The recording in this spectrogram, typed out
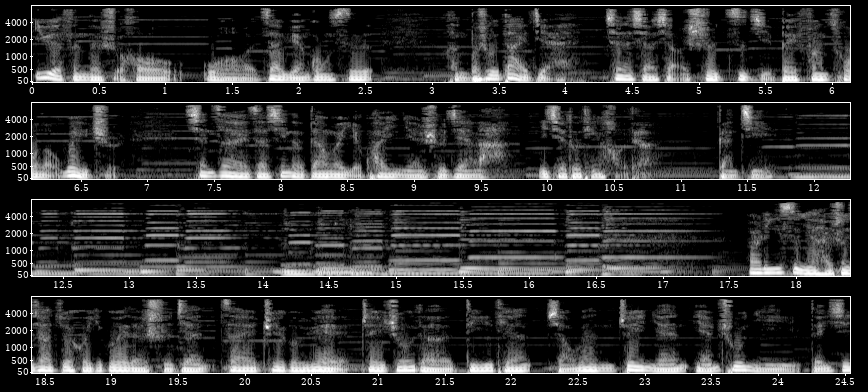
一月份的时候我在原公司很不受待见，现在想想是自己被放错了位置。现在在新的单位也快一年时间了，一切都挺好的，感激。二零一四年还剩下最后一个月的时间，在这个月这一周的第一天，想问这一年年初你的一些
